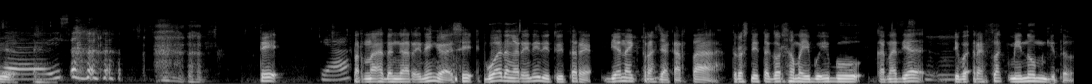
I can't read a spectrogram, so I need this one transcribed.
ya. guys Ti, ya pernah dengar ini nggak sih? Gua dengar ini di Twitter ya. Dia naik Transjakarta, terus ditegur sama ibu-ibu karena dia Mm-mm. tiba refleks minum gitu.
